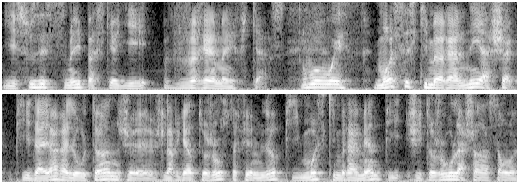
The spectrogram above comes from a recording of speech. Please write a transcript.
il est sous-estimé parce qu'il est vraiment efficace. Oui, oui. Moi, c'est ce qui me ramené à chaque. Puis d'ailleurs, à l'automne, je, je le regarde toujours, ce film-là. Puis moi, ce qui me ramène, puis j'ai toujours la chanson, là.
